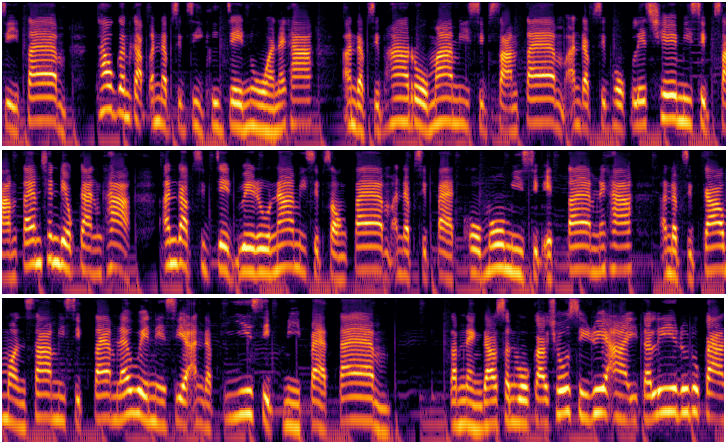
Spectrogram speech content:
14 แต้ม เท่ากันกับอันดับ 14 คือเจนัวนะคะ อันดับ 15 โรม่ามี 13 แต้ม อันดับ 16 เลเช่ มี 13 แต้มเช่นเดียวกันค่ะ อันดับ 17 เวโรนามี 12 แต้ม อันดับ 18 โคโม มี 11 แต้มนะคะ อันดับ 19 มอนซามี 10 แต้ม และเวเนเซีย อันดับที่ 20 มี 8 แต้ม ตำแหน่งดาวซันโวกาโชซีเรียอาอิตาลีฤดูกาล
